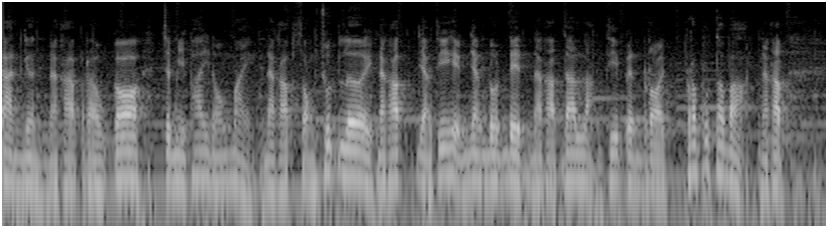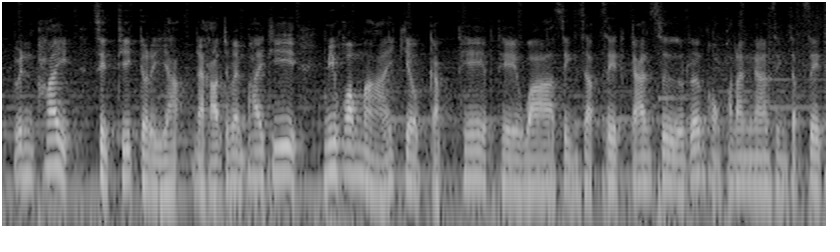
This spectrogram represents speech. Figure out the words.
การเงินนะครับเราก็จะมีไพ่น้องใหม่นะครับสองชุดเลยนะครับอย่างที่เห็นอย่างโดดเด่นนะครับด้านหลังที่เป็นรอยพระพุทธบาทนะครับ เป็นไพ่สิทธิกริยะนะครับ จะเป็นไพ่ที่มีความหมายเกี่ยวกับเทพ เทวา สิ่งศักดิ์สิทธิ์การสื่อเรื่องของพลังงานสิ่งศักดิ์สิทธิ์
